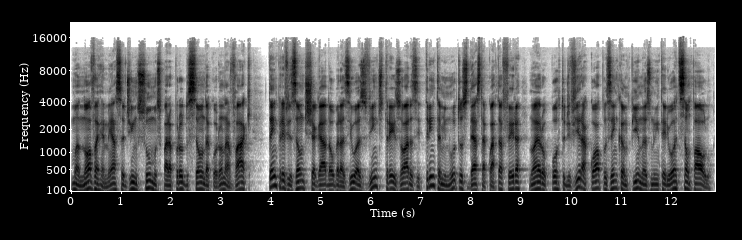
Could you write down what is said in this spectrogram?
Uma nova remessa de insumos para a produção da Coronavac tem previsão de chegada ao Brasil às 23 horas e 30 minutos desta quarta-feira no aeroporto de Viracopos, em Campinas, no interior de São Paulo.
